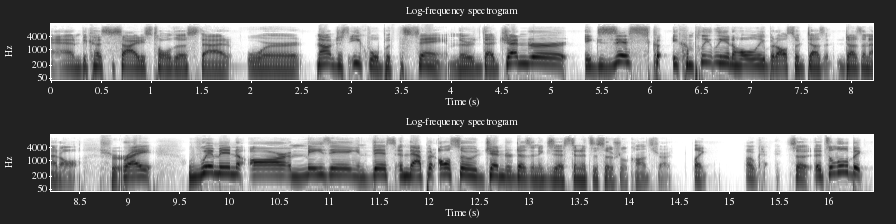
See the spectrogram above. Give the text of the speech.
And because society's told us that we're not just equal but the same, there that gender exists co- completely and wholly, but also doesn't doesn't at all. Sure. right? Women are amazing and this and that, but also gender doesn't exist and it's a social construct. Like, okay, so it's a little bit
